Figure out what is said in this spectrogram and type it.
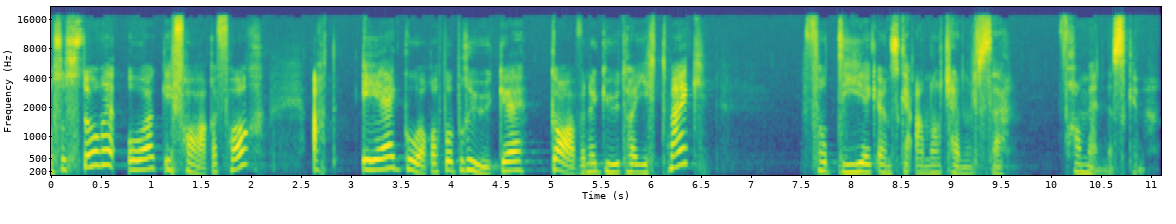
Og så står jeg òg i fare for at jeg går opp og bruker gavene Gud har gitt meg, fordi jeg ønsker anerkjennelse fra menneskene.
